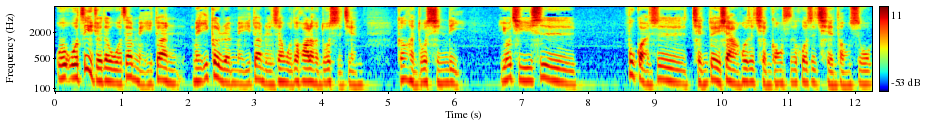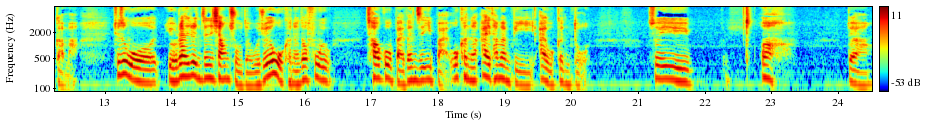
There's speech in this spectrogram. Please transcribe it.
我我自己觉得我在每一段每一个人每一段人生，我都花了很多时间跟很多心力，尤其是不管是前对象，或是前公司，或是前同事，或干嘛，就是我有在认真相处的，我觉得我可能都付超过百分之一百，我可能爱他们比爱我更多，所以。哇，对啊，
